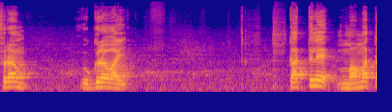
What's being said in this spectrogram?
from Ugravai Katle Mamatha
